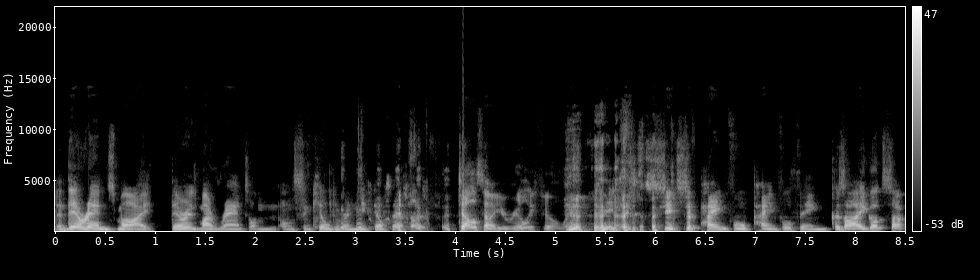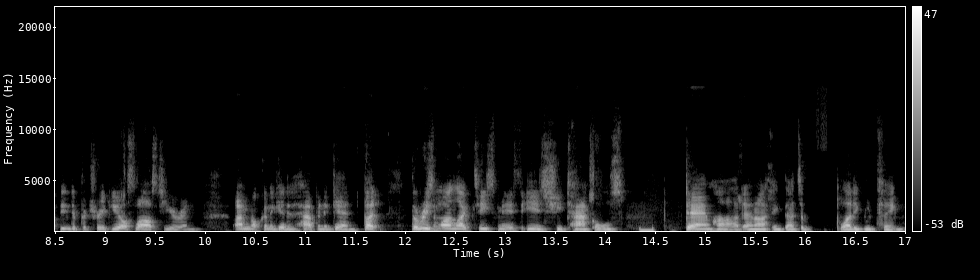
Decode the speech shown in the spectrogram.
And there ends my there ends my rant on on St Kilda and Nick Dal Santo. Tell us how you really feel. Liam. it's, it's a painful, painful thing because I got sucked into Patrikios last year, and I'm not going to get it happen again. But the reason why I like T Smith is she tackles damn hard, and I think that's a bloody good thing.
